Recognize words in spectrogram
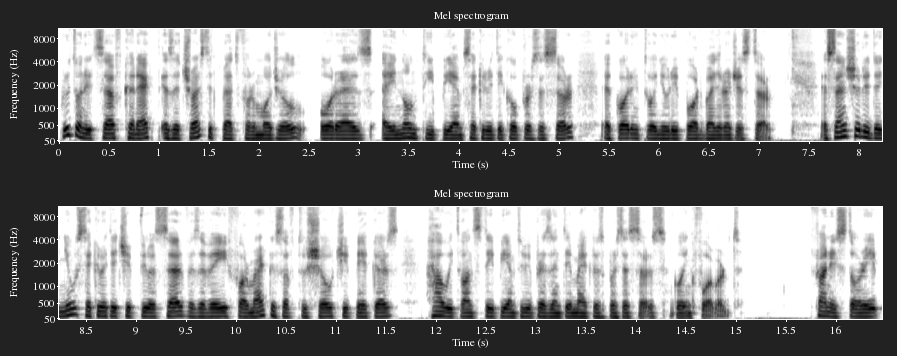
Pluton itself can act as a trusted platform module or as a non-TPM security coprocessor, according to a new report by the Register. Essentially, the new security chip will serve as a way for Microsoft to show chipmakers how it wants TPM to be present in microprocessors going forward. Funny story,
